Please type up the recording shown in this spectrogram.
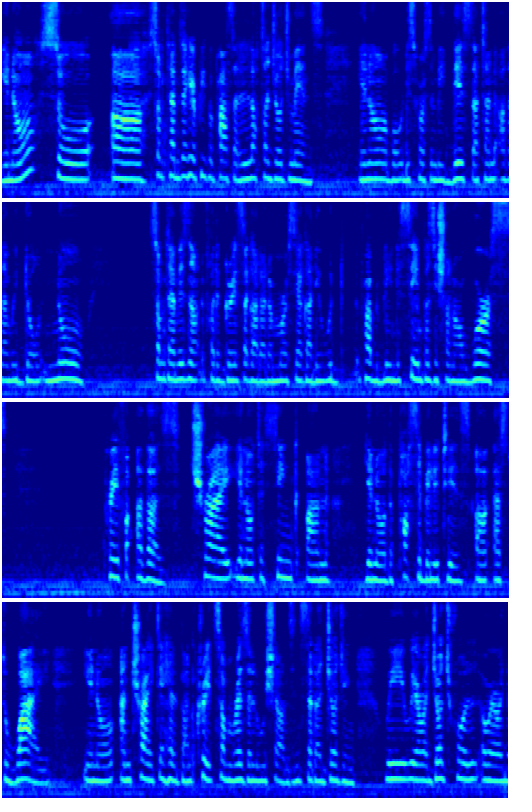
you know? So uh sometimes i hear people pass a lot of judgments you know about this person being this that and the other. And we don't know. Sometimes it's not for the grace of god or the mercy of god. They would probably in the same position or worse. Pray for others. Try you know to think on you know the possibilities uh, as to why you know and try to help and create some resolutions instead of judging. We we are a judgeful or a,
